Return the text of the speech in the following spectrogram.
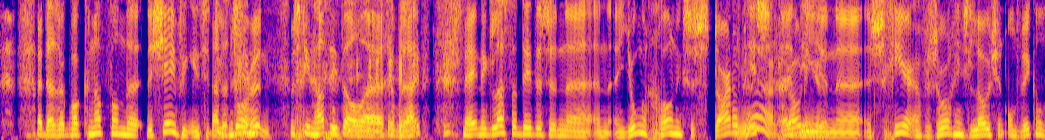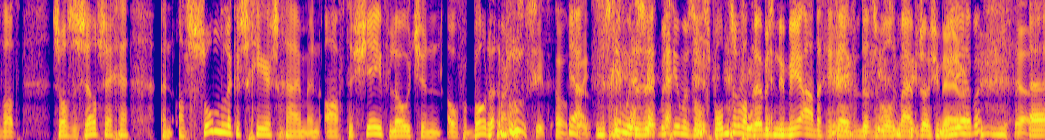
dat is ook wel knap van de, de Shaving Institute. Ja, dat is door misschien, hun. Misschien had hij het al gebruikt. Nee, en ik las dat dit dus een, een, een jonge Groningse start-up Ja, is. uh, die een, uh, een scheer- en verzorgingslotion ontwikkelt. Wat, zoals ze zelf zeggen, een afzonderlijke scheerschuim en aftershave lotion overbodig maakt. Bullshit. Oh, Ja, misschien moeten, ze, misschien moeten ze ons sponsoren, want we hebben ze nu meer aandacht gegeven dan ze volgens mij op social media hebben. Ja. Uh,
